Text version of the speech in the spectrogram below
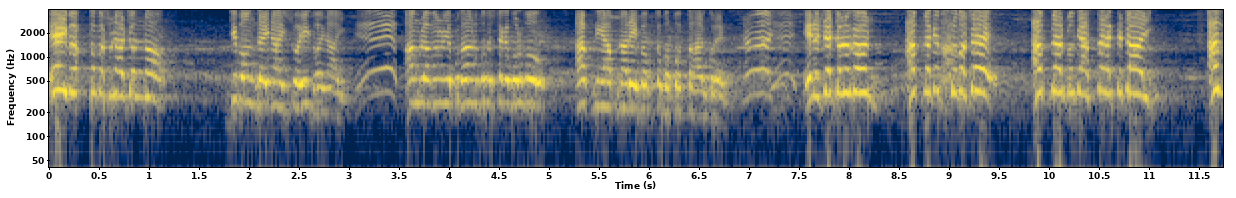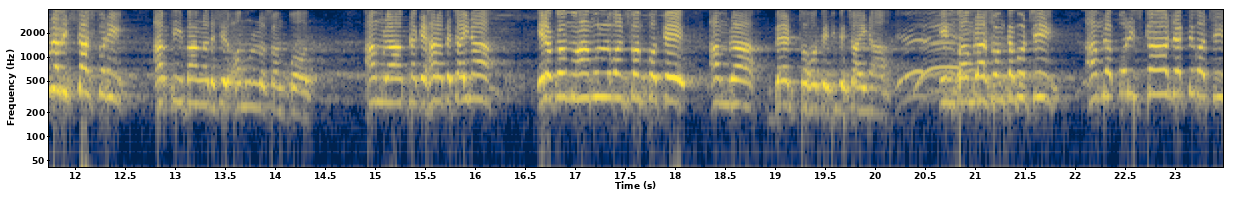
এই বক্তব্য শোনার জন্য জীবন দেয় নাই, শহীদ হয় নাই। আমরা মাননীয় প্রধান উপদেষ্টাকে বলব আপনি আপনার এই বক্তব্য প্রত্যাহার করেন। এদেশের জনগণ আপনাকে ভালোবাসে, আপনার প্রতি আস্থা রাখতে চাই। আমরা বিশ্বাস করি আপনি বাংলাদেশের অমূল্য সম্পদ। আমরা আপনাকে হারাতে চাই না। এরকম মহামূল্যবান সম্পদকে আমরা ব্যর্থ হতে দিতে চাই না। কিন্তু আমরা আশঙ্কা করছি, আমরা পরিষ্কার দেখতে পাচ্ছি,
